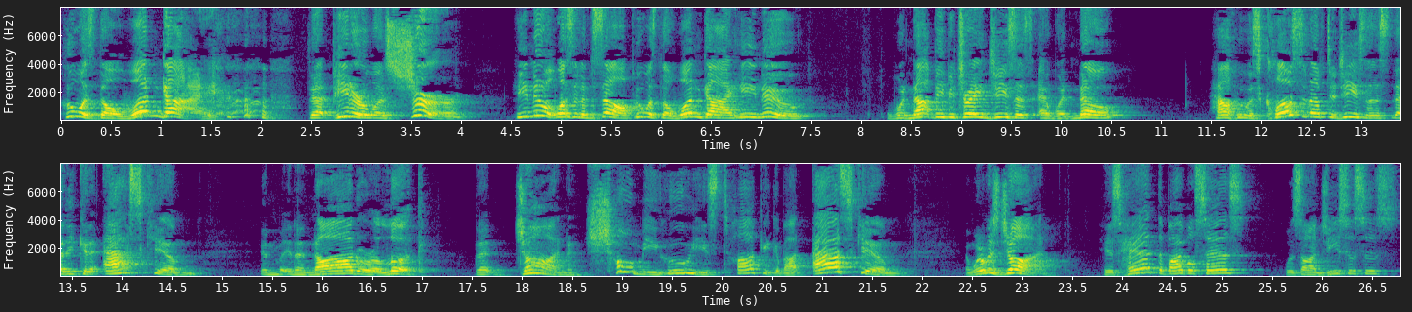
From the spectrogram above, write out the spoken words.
Who was the one guy that Peter was sure he knew it wasn't himself? Who was the one guy he knew would not be betraying Jesus and would know how he was close enough to Jesus that he could ask him in, in a nod or a look that, John, show me who he's talking about. Ask him. And where was John? His head, the Bible says, was on Jesus's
